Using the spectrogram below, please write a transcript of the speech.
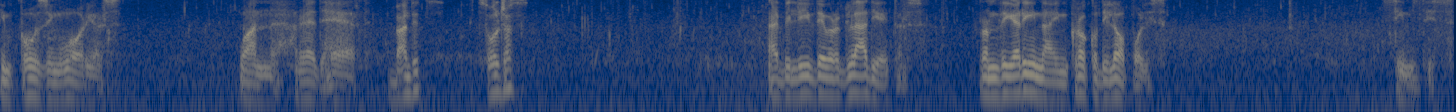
imposing warriors. One red-haired. Bandits? Soldiers? I believe they were gladiators. From the arena in Crocodilopolis. It seems this...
